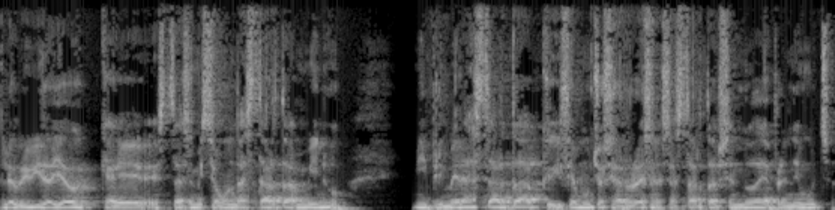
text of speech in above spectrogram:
Lo he vivido yo, que esta es mi segunda startup, Minu. Mi primera startup, que hice muchos errores en esa startup, sin duda, y aprendí mucho.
